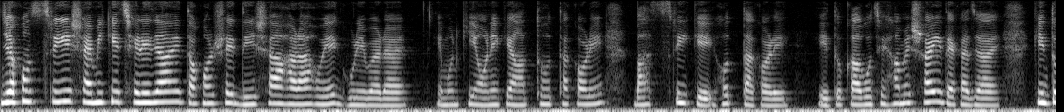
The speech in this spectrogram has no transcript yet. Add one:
যখন স্ত্রী স্বামীকে ছেড়ে যায়, তখন সে দিশা হারা হয়ে ঘুরে বেড়ায়। এমনকি অনেকে আত্মহত্যা করে বা স্ত্রীকে হত্যা করে। এ তো কাগজে হামেশাই দেখা যায়। কিন্তু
